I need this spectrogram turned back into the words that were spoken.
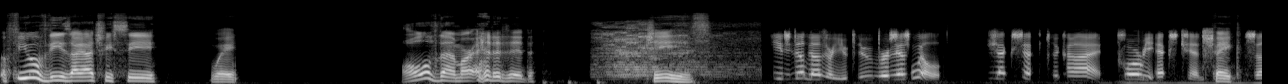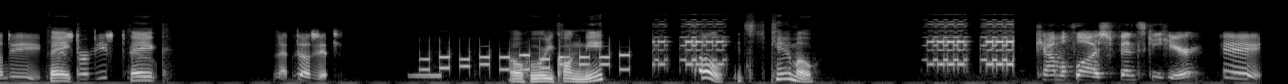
A few of these I actually see. Wait. All of them are edited. Jeez. He's done other YouTubers as well. Jacksepticeye, CoryxKenshin, Fake. Sunday, Fake. Mr. Beast. Fake. That does it. Oh, who are you calling me? Oh, it's Camo. Camouflage Fensky here. Hey,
